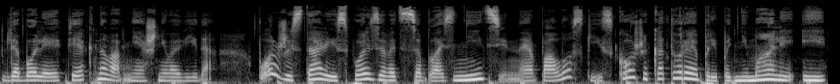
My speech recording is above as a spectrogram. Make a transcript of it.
для более эффектного внешнего вида. Позже стали использовать соблазнительные полоски из кожи, которые приподнимали и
